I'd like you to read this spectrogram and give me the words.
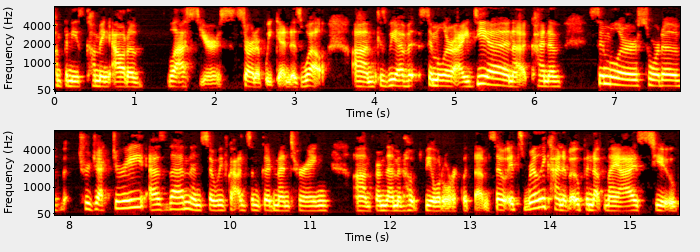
companies coming out of last year's startup weekend as well because um, we have a similar idea and a kind of similar sort of trajectory as them. And so we've gotten some good mentoring um, from them and hope to be able to work with them. So it's really kind of opened up my eyes to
